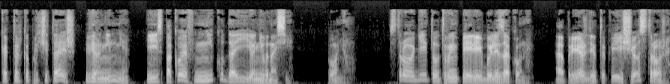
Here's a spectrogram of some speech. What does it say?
Как только прочитаешь, верни мне, и из покоев никуда ее не выноси. Понял. Строгие тут в империи были законы, а прежде так и еще строже.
